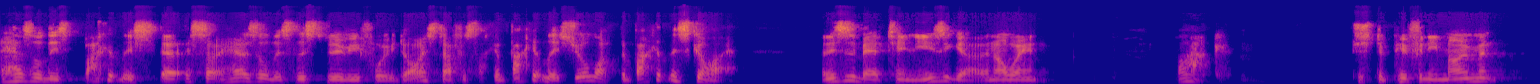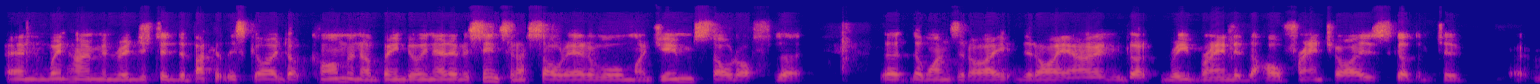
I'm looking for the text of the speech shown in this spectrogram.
how's all this bucket list? Uh, so how's all this list to do before you die stuff? It's like a bucket list. You're like the bucket list guy. And this is about 10 years ago. And I went, fuck, just epiphany moment and went home and registered the bucketlistguy.com and I've been doing that ever since. And I sold out of all my gyms, sold off the, the, the ones that I that I own, got rebranded the whole franchise, got them to uh,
